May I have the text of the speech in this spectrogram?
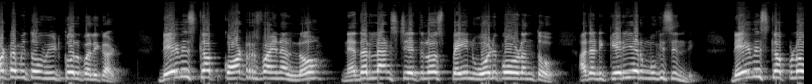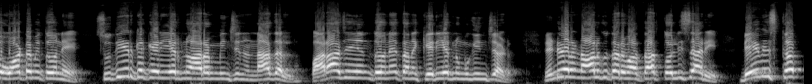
ఓటమితో వీడ్కోలు పలికాడు. డేవిస్ కప్ క్వార్టర్ ఫైనల్లో నెదర్లాండ్స్ చేతిలో స్పెయిన్ ఓడిపోవడంతో అతడి కెరియర్ ముగిసింది. డేవిస్ కప్లో ఓటమితోనే సుదీర్ఘ కెరియర్ను ఆరంభించిన నాదల్ పరాజయంతోనే తన కెరియర్ను ముగించాడు. రెండు వేల నాలుగు తర్వాత తొలిసారి డేవిస్ కప్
